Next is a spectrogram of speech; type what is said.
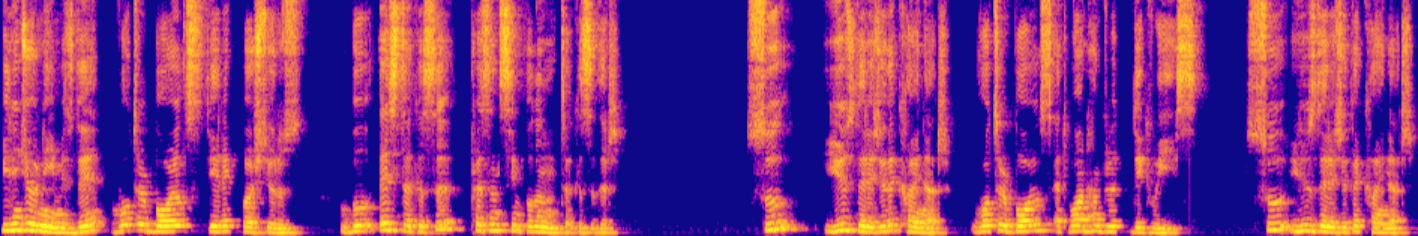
Birinci örneğimizde water boils diyerek başlıyoruz. Bu S takısı present simple'ın takısıdır. Su 100 derecede kaynar. Water boils at 100 degrees. Su 100 derecede kaynar.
